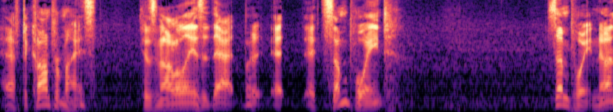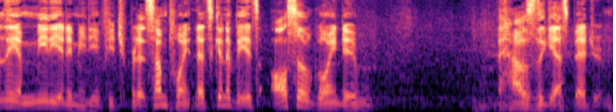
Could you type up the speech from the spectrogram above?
have to compromise because not only is it that, but at at some point, some point, not in the immediate immediate future, but at some point, that's going to be. It's also going to house the guest bedroom.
